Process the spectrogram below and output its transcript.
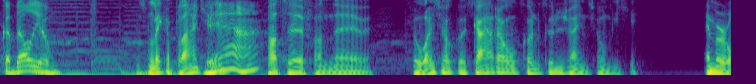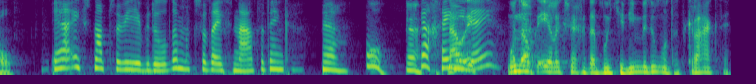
Cabello. Dat is een lekker plaatje. Ja. Wat eh, van, eh, hoe heet het ook, weer? Caro kon kunnen zijn, zo'n liedje. Emerald. Ja, ik snapte wie je bedoelde, maar ik zat even na te denken. Ja, Oh. ja geen nou, idee. ik moet ook eerlijk zeggen, dat moet je niet meer doen, want het kraakte.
